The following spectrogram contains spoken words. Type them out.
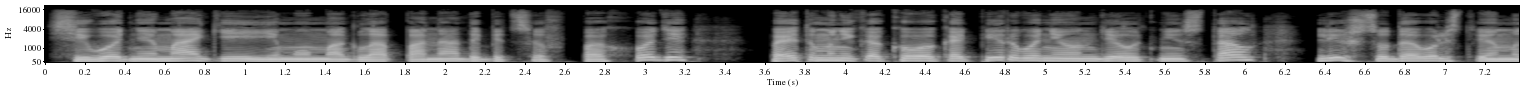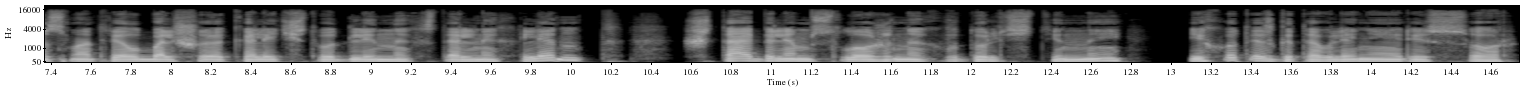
Сегодня магия ему могла понадобиться в походе, поэтому никакого копирования он делать не стал, лишь с удовольствием осмотрел большое количество длинных стальных лент, штабелем сложенных вдоль стены, и ход изготовления рессор.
